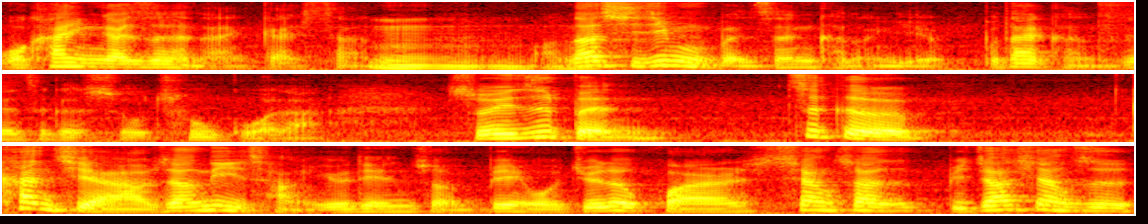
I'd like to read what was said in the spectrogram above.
我看应该是很难改善。嗯嗯嗯。那习近平本身可能也不太可能在这个时候出国啦，所以日本这个看起来好像立场有点转变，我觉得反而像算比较像是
